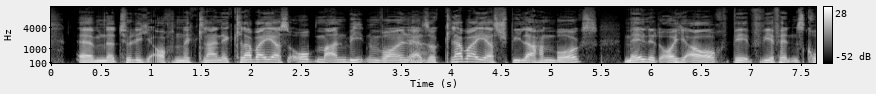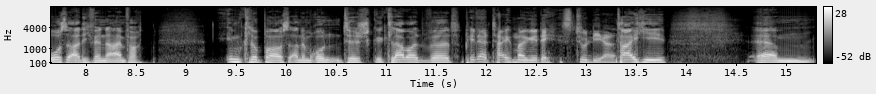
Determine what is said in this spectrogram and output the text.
ähm, natürlich auch eine kleine Klabberjas Open anbieten wollen. Ja. Also Klabberjas Spieler Hamburgs, meldet euch auch. Wir, wir fänden es großartig, wenn da einfach im Clubhaus an einem runden Tisch geklabbert wird. Peter Teichmann Gedächtnisturnier. Teichi ähm,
